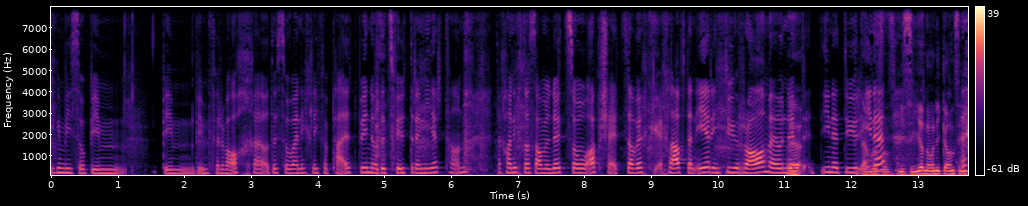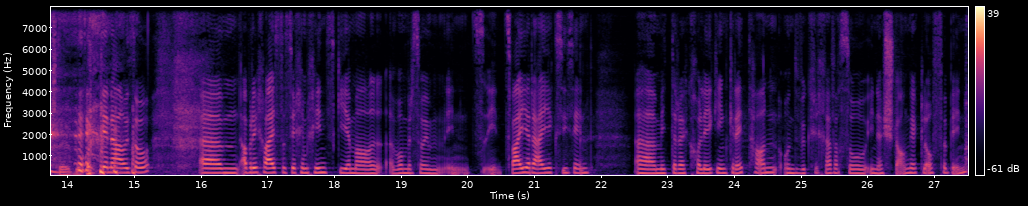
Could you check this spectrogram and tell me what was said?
irgendwie so beim beim, beim Verwachen oder so, wenn ich ein bisschen verpeilt bin oder zu viel trainiert habe, dann kann ich das einmal nicht so abschätzen. Aber ich, ich laufe dann eher in den Türrahmen und nicht ja. in die Tür rein. Aber das Visier noch nicht ganz eingestellt. genau so. Ähm, aber ich weiß, dass ich im Kinski mal, wo wir so im, in, in Zweierreihen waren, äh, mit einer Kollegin geredet habe und wirklich einfach so in eine Stange gelaufen bin.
